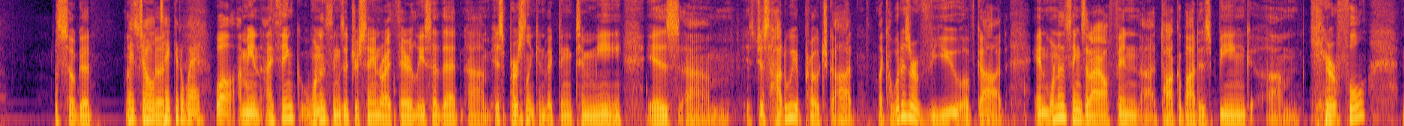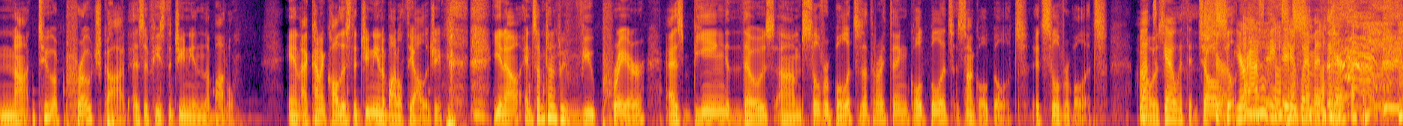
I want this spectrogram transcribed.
That's so good. Hey, That's so Joel, good. take it away. Well, I mean, I think one of the things that you're saying right there, Lysa, that um, is personally convicting to me is um, is just how do we approach God? Like, what is our view of God? And one of the things that I often uh, talk about is being um, careful not to approach God as if He's the genie in the bottle. And I kind of call this the genie in a bottle theology, you know. And sometimes we view prayer as being those um, silver bullets. Is that the right thing? Gold bullets? It's not gold bullets. It's silver bullets. Let's always- go with it, Joel. Sure. You're asking two women here.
